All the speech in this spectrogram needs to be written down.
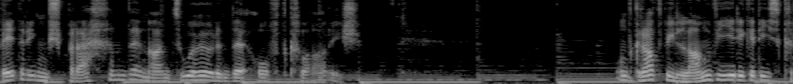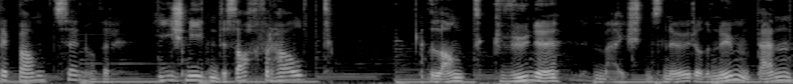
weder im Sprechenden noch im Zuhörenden oft klar ist. Und gerade bei langwierigen Diskrepanzen oder einschneidenden Sachverhalt langt Gewinnen meistens nicht oder nicht mehr. Dann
